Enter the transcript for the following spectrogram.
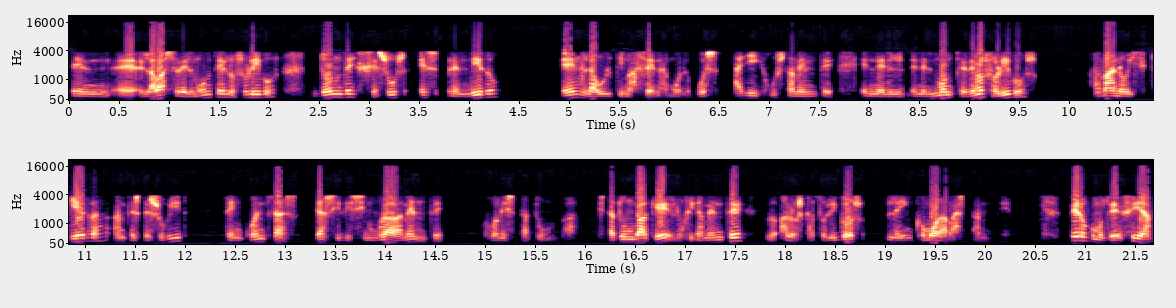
en eh, la base del Monte de los Olivos donde Jesús es prendido en la última cena. Bueno, pues allí justamente en el, en el Monte de los Olivos, a mano izquierda, antes de subir, te encuentras casi disimuladamente con esta tumba. Tumba que, lógicamente, a los católicos le incomoda bastante. Pero, como te decía,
